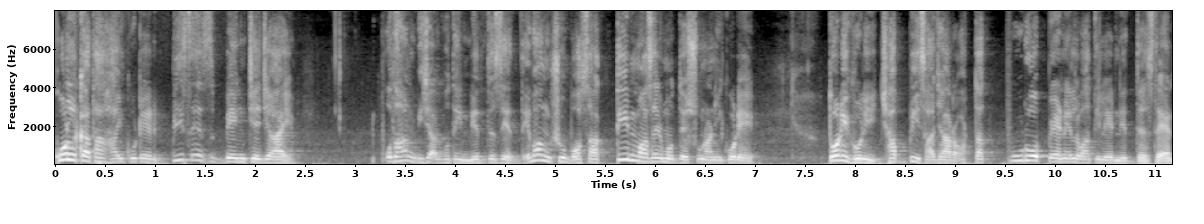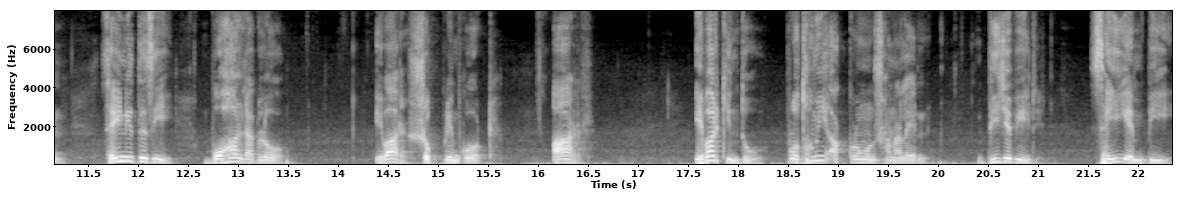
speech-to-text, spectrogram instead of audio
কলকাতা হাইকোর্টের বিশেষ বেঞ্চে যায়। প্রধান বিচারপতির নির্দেশে দেবাংশু বসাক তিন মাসের মধ্যে শুনানি করে তড়িঘড়ি ছাব্বিশ হাজার, অর্থাৎ পুরো প্যানেল বাতিলের নির্দেশ দেন। সেই নির্দেশই বহাল ডাকল এবার সুপ্রিম কোর্ট। আর এবার কিন্তু প্রথমেই আক্রমণ শানালেন বিজেপির সেই এমপি,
